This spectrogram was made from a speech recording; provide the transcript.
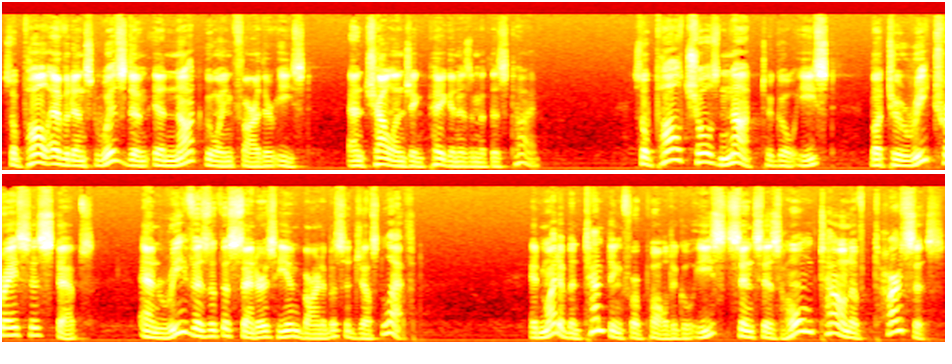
So Paul evidenced wisdom in not going farther east and challenging paganism at this time. So Paul chose not to go east, but to retrace his steps and revisit the centers he and Barnabas had just left. It might have been tempting for Paul to go east, since his hometown of Tarsus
